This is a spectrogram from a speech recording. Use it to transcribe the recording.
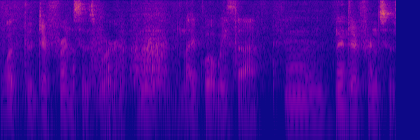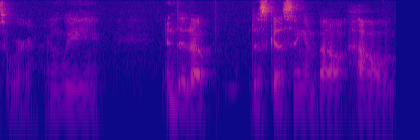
what the differences were, like what we thought Mm. the differences were, and we ended up discussing about how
